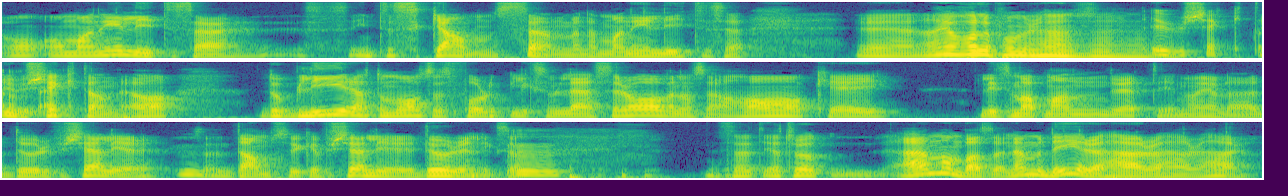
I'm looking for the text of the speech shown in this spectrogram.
om, man är lite så här, inte skamsen men om man är lite så här, eh, "Nej, jag håller på med det här. Ursäktande. Ursäktande, ja. Då blir det automatiskt folk liksom läser av en och säger, jaha okej. Lite som att man du vet är någon jävla dörrförsäljare. Mm. Dammsugarförsäljare i dörren liksom. Mm. Så att jag tror att är man bara så här, nej men det är det här och det här och det här.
